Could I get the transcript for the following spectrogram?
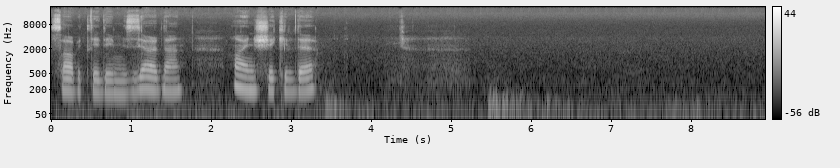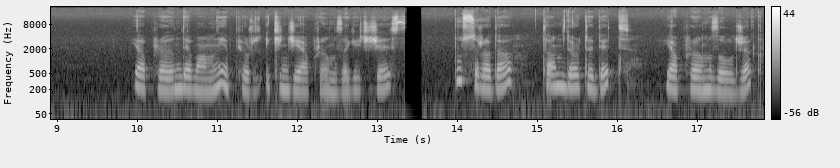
sabitlediğimiz yerden. Aynı şekilde yaprağın devamını yapıyoruz. İkinci yaprağımıza geçeceğiz. Bu sırada tam 4 adet yaprağımız olacak.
